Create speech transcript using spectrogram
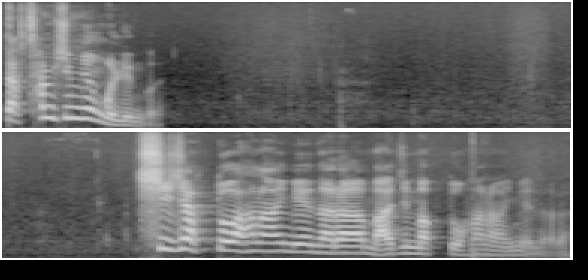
딱 30년 걸린 거예요. 시작도 하나님의 나라, 마지막도 하나님의 나라.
